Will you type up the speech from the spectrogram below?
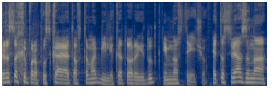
реверсах и пропускают автомобили, которые идут к ним навстречу. Это связано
